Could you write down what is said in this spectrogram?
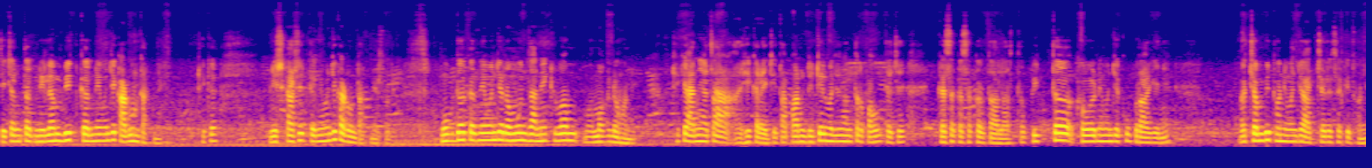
त्याच्यानंतर निलंबित करणे म्हणजे काढून टाकणे. ठीक आहे? निष्कासित करणे म्हणजे काढून टाकणे सॉरी मुग्ध करणे म्हणजे रमून जाणे किंवा मग्न होणे. ठीक आहे? आणि याचा हे करायचे. तर आपण डिटेलमध्ये नंतर पाहू त्याचे कसं कसं करता आलं असतं. पित्त खवळणे म्हणजे खूप राग येणे. अचंबित होणे म्हणजे आश्चर्यचकित होणे.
